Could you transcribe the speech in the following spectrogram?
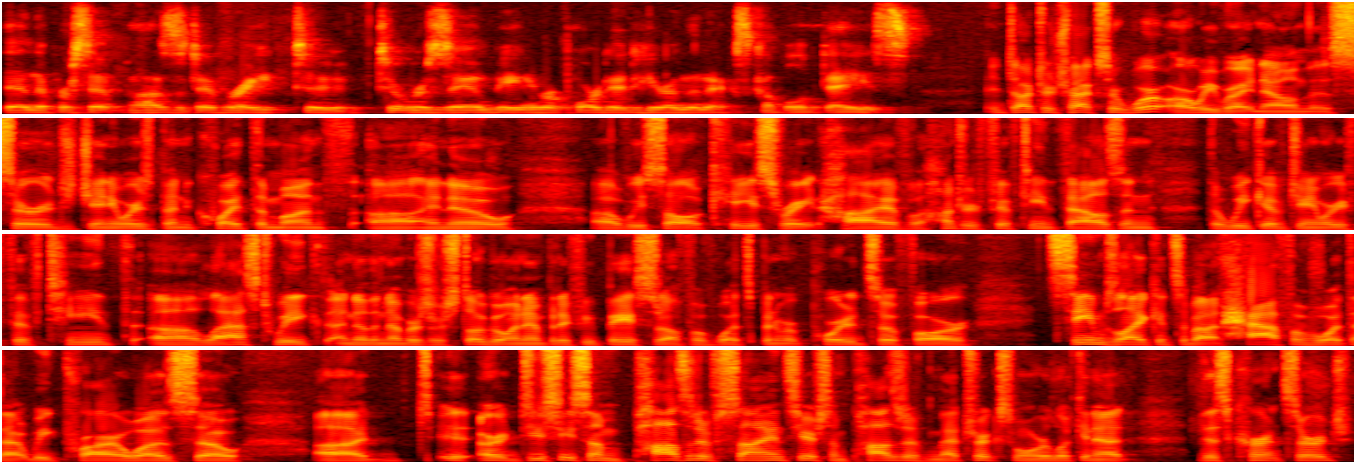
then the percent positive rate to to resume being reported here in the next couple of days. Dr. Traxler, where are we right now in this surge? January's been quite the month. Uh, I know uh, we saw a case rate high of 115,000 the week of January 15th. Uh, last week, I know the numbers are still going in, but if you base it off of what's been reported so far, it seems like it's about half of what that week prior was. So, Uh, d- or do you see some positive signs here, some positive metrics when we're looking at this current surge?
